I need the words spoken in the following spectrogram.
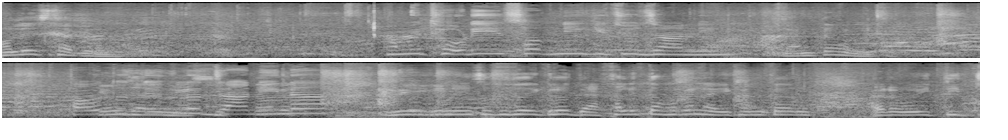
নলেজ থাকে না। আমি থোড়ি সব নিয়ে কিছু জানি। জানতে হবে তাও তো যেগুলো জানি না। তুমি এখানে এসে শুধু এগুলো দেখালে তো হবে না এখানকার একটা ঐতিহ্য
